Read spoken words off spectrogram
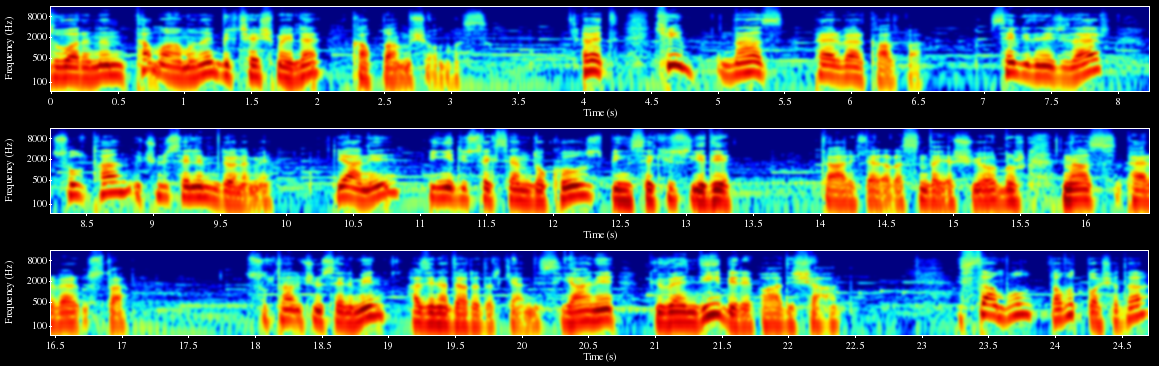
duvarının tamamını bir çeşmeyle kaplanmış olması. Evet kim Naz Perver Kalfa? Sevgili dinleyiciler Sultan 3. Selim dönemi yani 1789-1807 tarihler arasında yaşıyor bu Naz Perver Usta. Sultan 3. Selim'in hazinedarıdır kendisi. Yani güvendiği biri padişahın. İstanbul Davutpaşa'da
